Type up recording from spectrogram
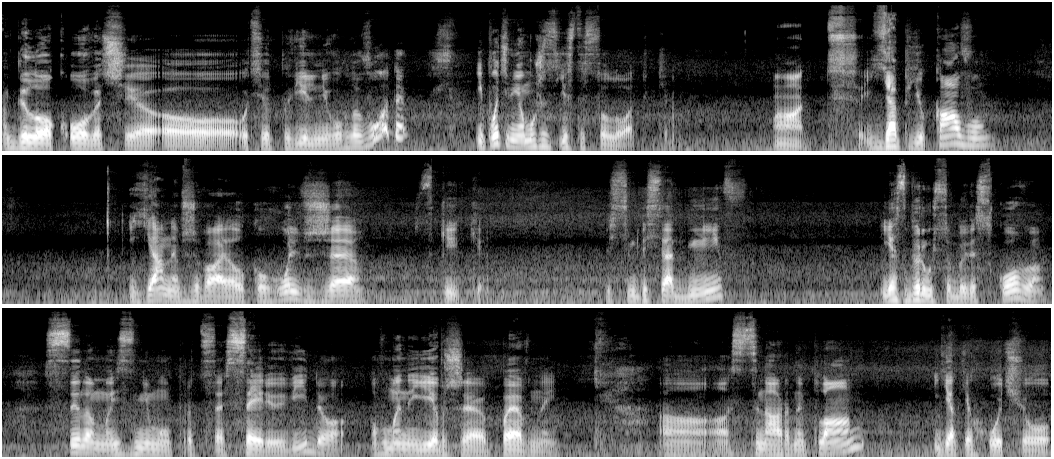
білок, овочі, о, оці от повільні вуглеводи, і потім я можу з'їсти солодке. От. Я п'ю каву, я не вживаю алкоголь вже скільки? 80 днів. Я зберусь обов'язково з силами зніму про це серію відео. У мене є вже певний а, сценарний план, як я хочу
